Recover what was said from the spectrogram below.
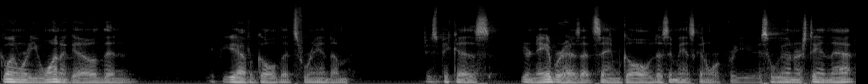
going where you want to go, then if you have a goal that's random, just because your neighbor has that same goal doesn't mean it's going to work for you. So we understand that.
